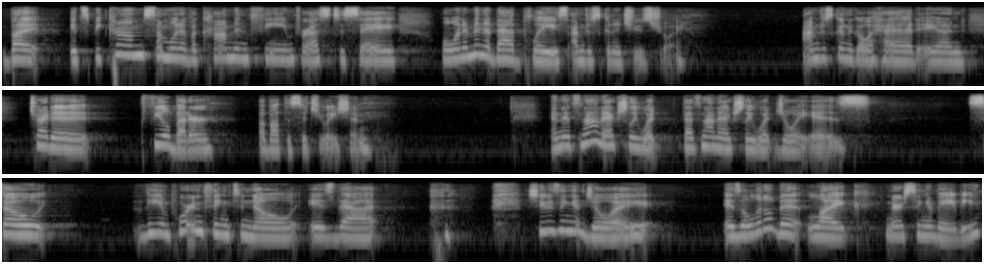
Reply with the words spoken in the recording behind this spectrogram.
But it's become somewhat of a common theme for us to say, well, when I'm in a bad place, I'm just going to choose joy. I'm just going to go ahead and try to feel better about the situation. And it's not actually what that's not actually what joy is. So the important thing to know is that choosing a joy is a little bit like nursing a baby.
